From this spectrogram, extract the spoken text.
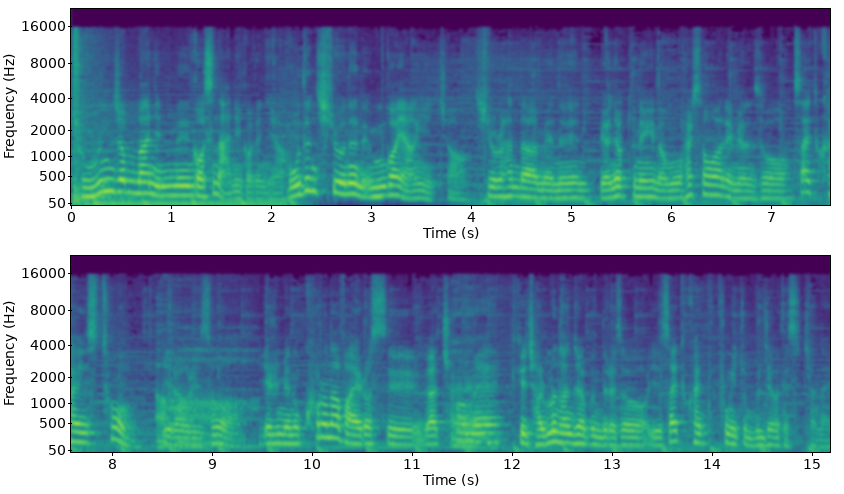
좋은 점만 있는 것은 아니거든요. 모든 치료는 음과 양이 있죠. 치료를 한 다음에는 면역 기능이 너무 활성화되면서 cytokine storm이라고 아. 해서 예를 들면 코로나 바이러스가 처음에 네. 특히 젊은 환자분들에서 이 사이토카인 폭풍이 좀 문제가 됐었잖아요.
